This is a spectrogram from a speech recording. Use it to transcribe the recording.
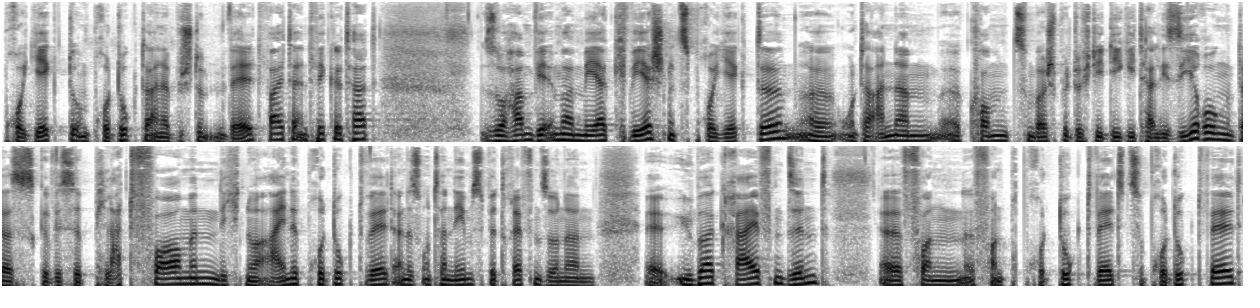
Projekte und Produkte einer bestimmten Welt weiterentwickelt hat so haben wir immer mehr Querschnittsprojekte. Äh, unter anderem äh, kommen zum Beispiel durch die Digitalisierung, dass gewisse Plattformen nicht nur eine Produktwelt eines Unternehmens betreffen, sondern äh, übergreifend sind äh, von, von Produktwelt zu Produktwelt.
